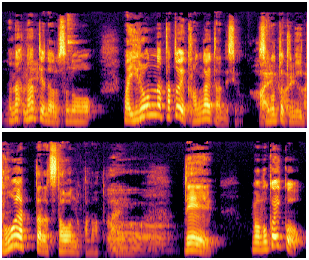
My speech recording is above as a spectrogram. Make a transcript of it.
な、なんていうんだろう、その、まあ、いろんな例え考えたんですよ。はいその時にはいはいどうやったら伝わるのかなと。はいで、まあ僕は一個、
